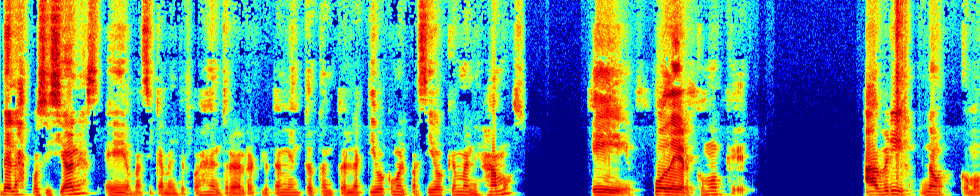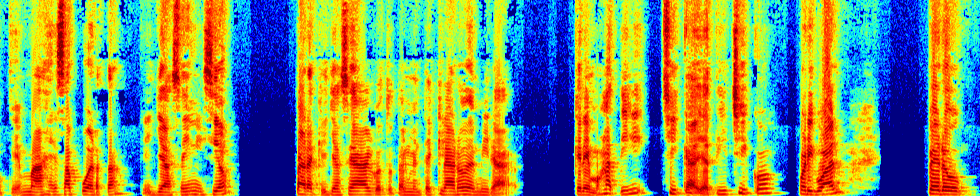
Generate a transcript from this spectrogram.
de las posiciones, eh, básicamente pues dentro del reclutamiento, tanto el activo como el pasivo que manejamos, eh, poder como que abrir, no, como que más esa puerta que ya se inició para que ya sea algo totalmente claro de, mira, queremos a ti, chica, y a ti, chico, por igual, pero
